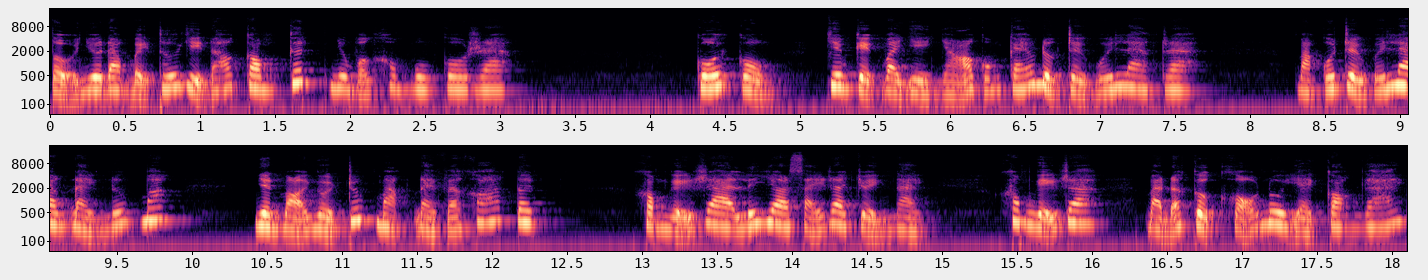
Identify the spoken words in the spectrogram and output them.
tựa như đang bị thứ gì đó công kích nhưng vẫn không buông cô ra. Cuối cùng, chim kiệt và dì nhỏ cũng kéo được trì quý lan ra. Mặt của trì quý lan đầy nước mắt, nhìn mọi người trước mặt đầy vẻ khó tin. Không nghĩ ra lý do xảy ra chuyện này. Không nghĩ ra bà đã cực khổ nuôi dạy con gái,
